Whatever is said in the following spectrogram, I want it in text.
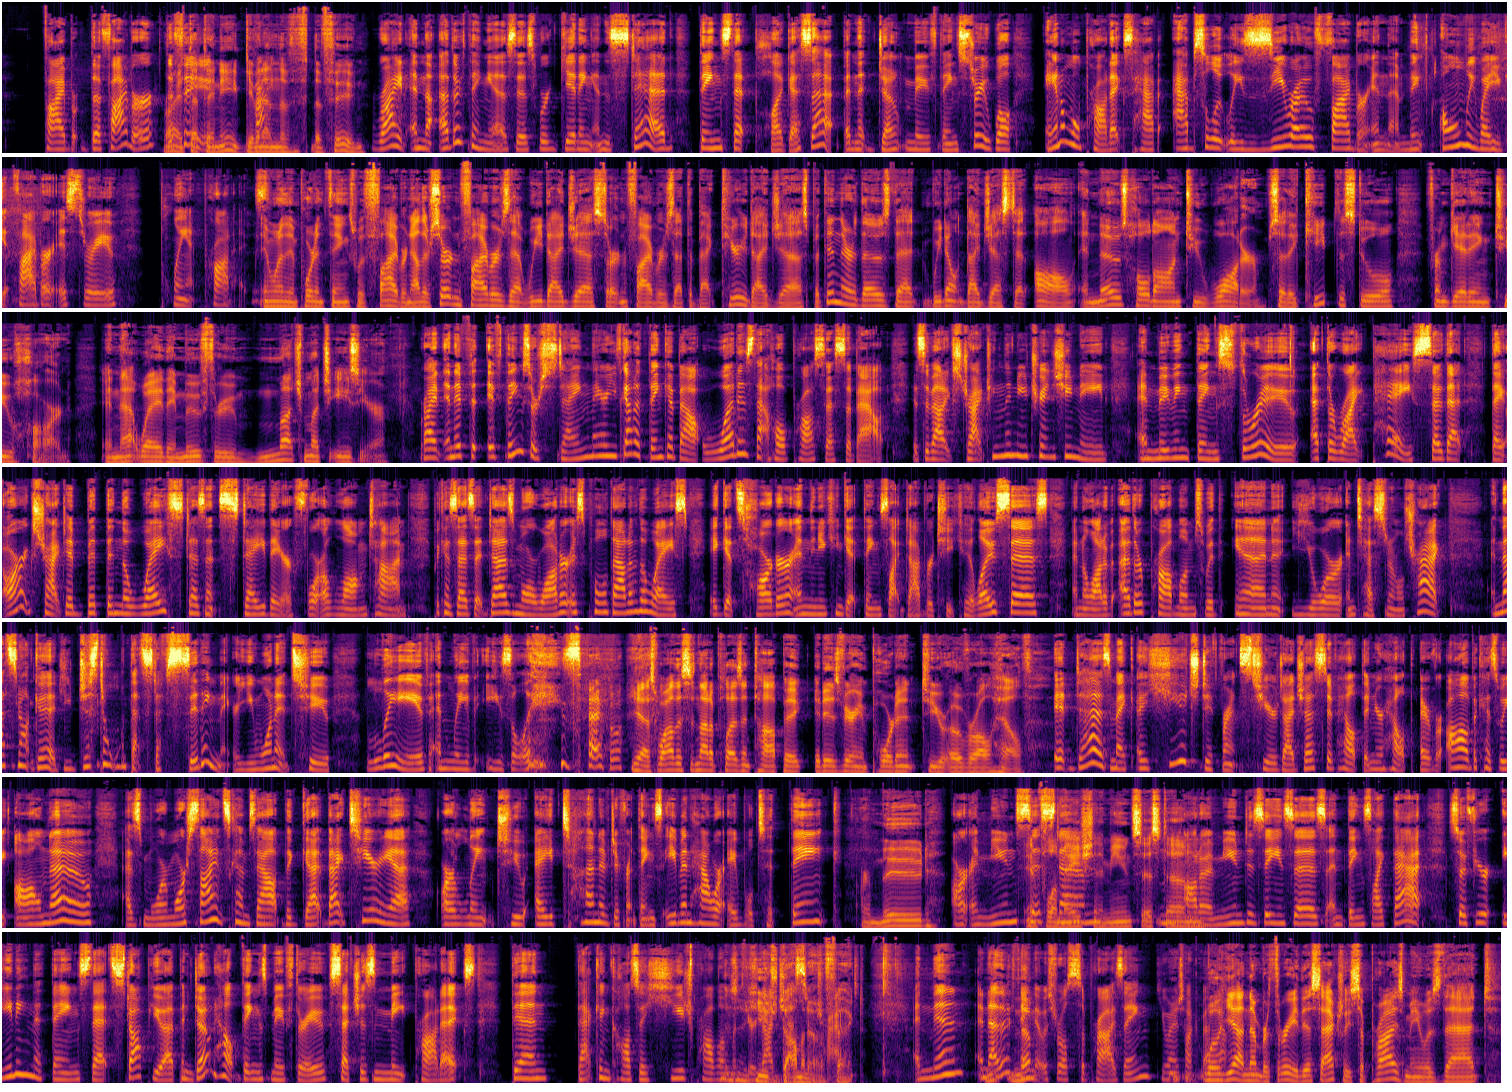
fiber, the fiber, the right, food, that they need, giving right. them the, the food. Right. And the other thing is, is we're getting instead things that plug us up and that don't move things through. Well, animal products have absolutely zero fiber in them. The only way you get fiber is through plant products. And one of the important things with fiber, now there's certain fibers that we digest, certain fibers that the bacteria digest, but then there are those that we don't digest at all, and those hold on to water. So they keep the stool from getting too hard. And that way they move through much, much easier. Right. And if if things are staying there, you've got to think about what is that whole process about? It's about extracting the nutrients you need and moving things through at the right pace so that they are extracted, but then the waste doesn't stay there for a long time because as it does, more water is pulled out of the waste. It gets harder and then you can get things like diverticulosis and a lot of other problems within your intestinal tract. And that's not good. You just don't want that stuff sitting there. You want it to leave and leave easily. so, Yes, while this is not a pleasant topic, it is very important to your overall health. it does make a huge difference to your digestive health and your health overall because we all know as more and more science comes out, the gut bacteria are linked to a ton of different things, even how we're able to think, Our mood, our immune system, inflammation, immune mm, system. autoimmune diseases and things like that. So if you're eating the things that stop you up and don't help things move through, such as meat products, then that can cause a huge problem There's with a your huge digestive domino tract. effect. And then another thing num- that was real surprising. You want to talk about Well, yeah, number three, this actually surprised me was that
